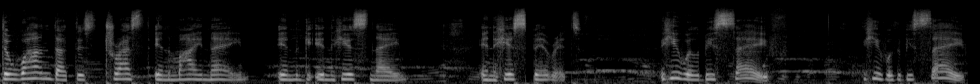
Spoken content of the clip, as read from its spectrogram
the one that is trust in my name, in, in his name, in his spirit, he will be safe. He will be safe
